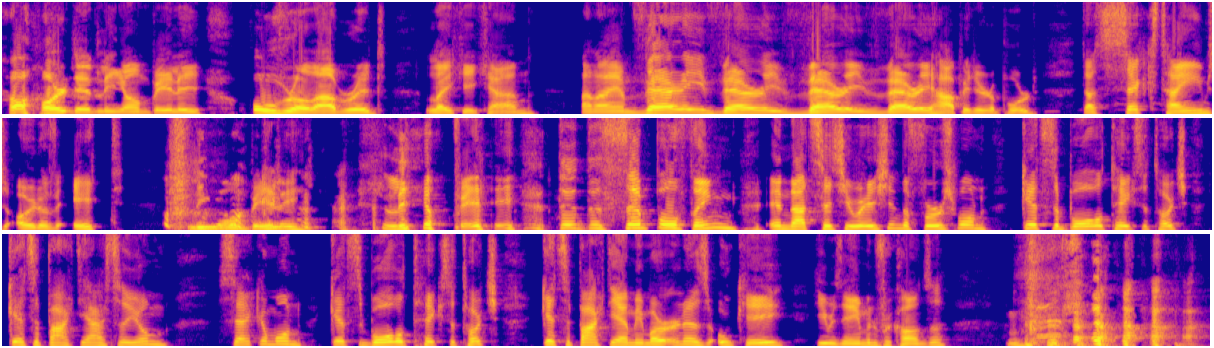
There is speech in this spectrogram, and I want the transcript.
or did Leon Bailey over elaborate like he can? And I am very, very, very, very happy to report that six times out of eight, Leon Bailey, Leon Bailey did the simple thing in that situation. The first one gets the ball, takes a touch, gets it back to Ashley Young. Second one gets the ball, takes a touch, gets it back to Emi Martinez. Okay, he was aiming for Konsa.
